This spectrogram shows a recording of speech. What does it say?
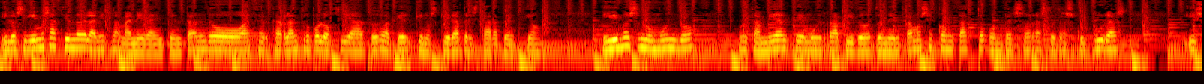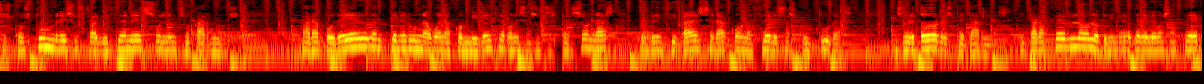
y lo seguimos haciendo de la misma manera, intentando acercar la antropología a todo aquel que nos quiera prestar atención. Vivimos en un mundo muy cambiante, muy rápido, donde entramos en contacto con personas de otras culturas y sus costumbres, sus tradiciones suelen chocarnos. Para poder tener una buena convivencia con esas otras personas, lo principal será conocer esas culturas y sobre todo respetarlas. Y para hacerlo, lo primero que debemos hacer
